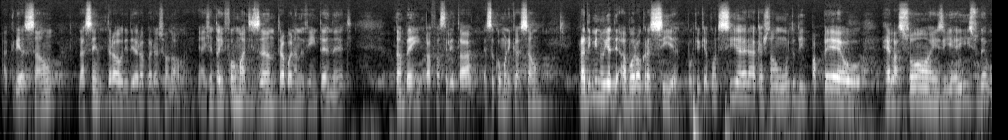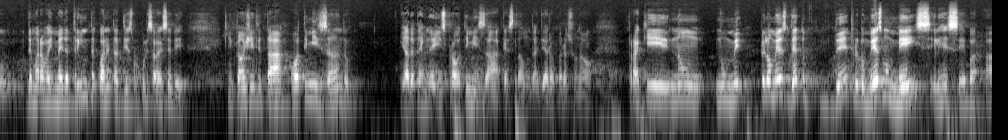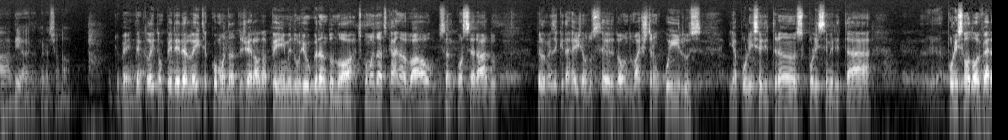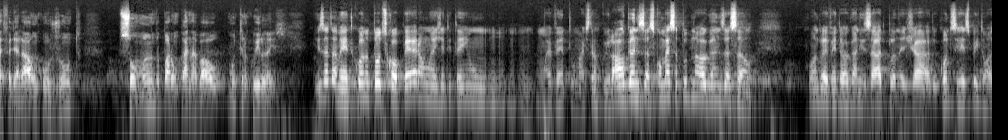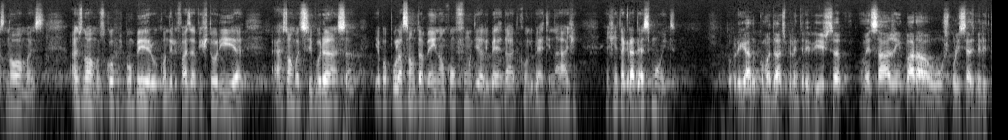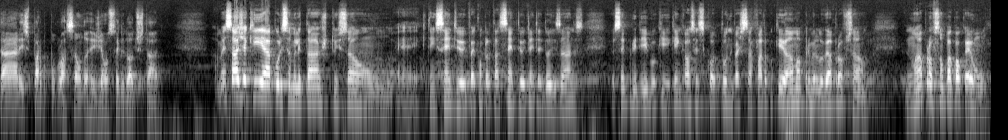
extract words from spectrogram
a criação da central de diário operacional. A gente está informatizando, trabalhando via internet, também para facilitar essa comunicação para diminuir a, burocracia, porque o que acontecia era a questão muito de papel, relações, e isso demorava em média 30, 40 dias para o policial receber. Então a gente está otimizando, já determinei isso, para otimizar a questão da diária operacional, para que pelo menos dentro, dentro do mesmo mês ele receba a diária operacional. Muito bem, Cleiton Pereira Leite, comandante-geral da PM do Rio Grande do Norte. Comandante Carnaval, sendo considerado pelo menos aqui da região do Sertão, dos mais tranquilos, e a Polícia de Trânsito, Polícia Militar, Polícia Rodoviária Federal, um conjunto, somando para um carnaval muito tranquilo, não é isso? Exatamente. Quando todos cooperam, a gente tem um, um, um evento mais tranquilo. A organização começa tudo na organização. Quando o evento é organizado, planejado, quando se respeitam as normas, as normas, o corpo de bombeiro, quando ele faz a vistoria, as normas de segurança, e a população também não confunde a liberdade com libertinagem, a gente agradece muito. Muito obrigado, comandante, pela entrevista. Uma mensagem para os policiais militares, para a população da região seridó do Estado. A mensagem é que a Polícia Militar é uma instituição é, que tem 100, vai completar 182 anos. Eu sempre digo que quem calça esse coturno veste safada porque ama, em primeiro lugar, a profissão. Não é uma profissão para qualquer um.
